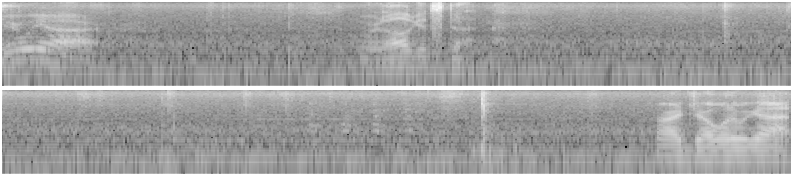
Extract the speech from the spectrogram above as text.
Here we are, where it all gets done. All right, Joe, what do we got?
